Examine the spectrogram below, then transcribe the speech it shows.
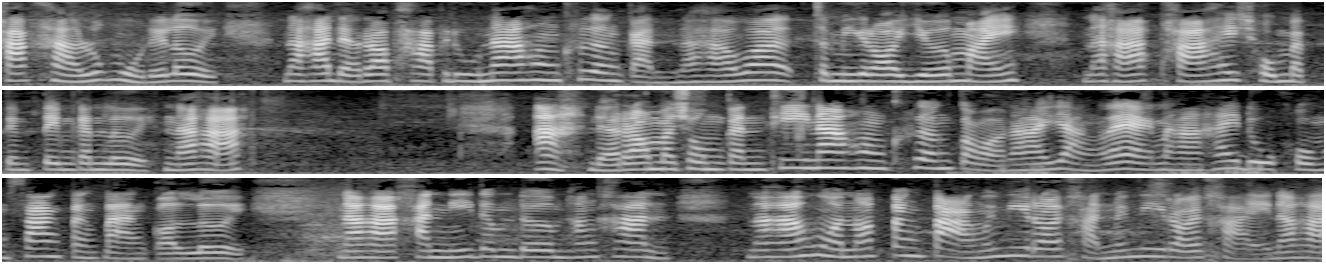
ทักหาลูกหมูได้เลยนะคะ เดี๋ยวเราพาไปดูหน้าห้องเครื่องกันนะคะ ว่าจะมีรอยเยอะไหมนะคะ พาให้ชมแบบเต็มๆกันเลยนะคะอะเดี๋ยวเรามาชมกันที่หน้าห้องเครื่องต่อนะคะ อย่างแรกนะคะ ให้ดูโครงสร้างต่างๆก่อนเลยนะคะ คันนี้เดิมๆทั้งคันนะคะ หัวน็อตต่างๆ ไม่มีรอยขันไม่มีรอยไขนะคะ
